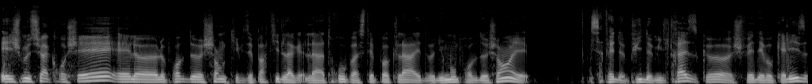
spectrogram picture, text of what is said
Et je me suis accroché et le, le prof de chant qui faisait partie de la, la troupe à cette époque-là est devenu mon prof de chant et ça fait depuis 2013 que je fais des vocalises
